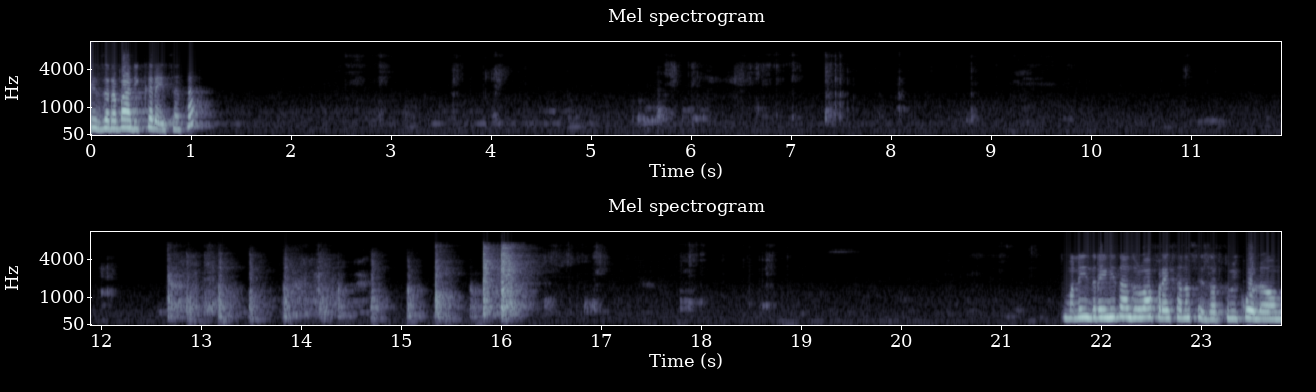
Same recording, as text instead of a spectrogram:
हे जरा बारीक करायचं आता. तुम्हाला इंद्रायणी तांदूळ वापरायचा नसेल तर तुम्ही कोलम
